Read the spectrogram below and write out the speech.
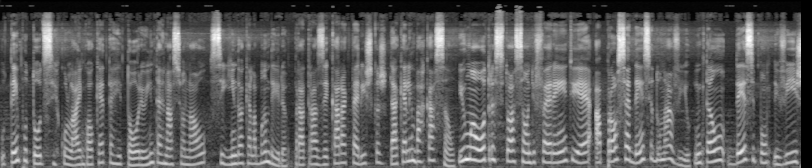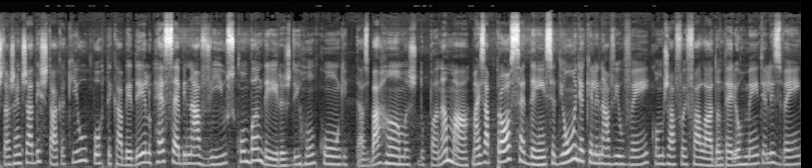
o tempo todo circular em qualquer território internacional seguindo aquela bandeira para trazer características daquela embarcação. E uma outra situação diferente é a procedência do navio. Então, desse ponto de vista, a gente já destaca que o Porto de Cabedelo recebe navios com bandeiras de Hong Kong, das Bahamas, do Panamá, mas a procedência de onde aquele navio vem, como já foi falado anteriormente, eles vêm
